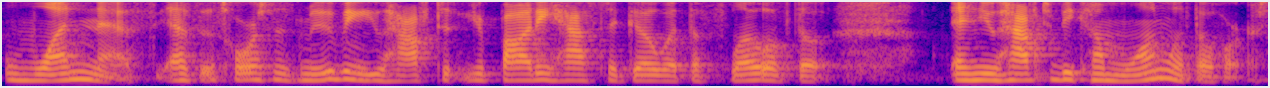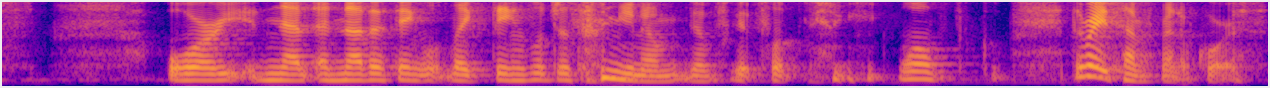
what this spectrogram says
oneness. As this horse is moving you have to your body has to go with the flow of the and you have to become one with the horse or another thing like things will just you know get flipped. Well the right temperament of course.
